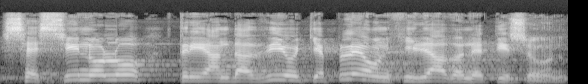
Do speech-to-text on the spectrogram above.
σε σύνολο 32 και πλέον χιλιάδων αιτήσεων.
